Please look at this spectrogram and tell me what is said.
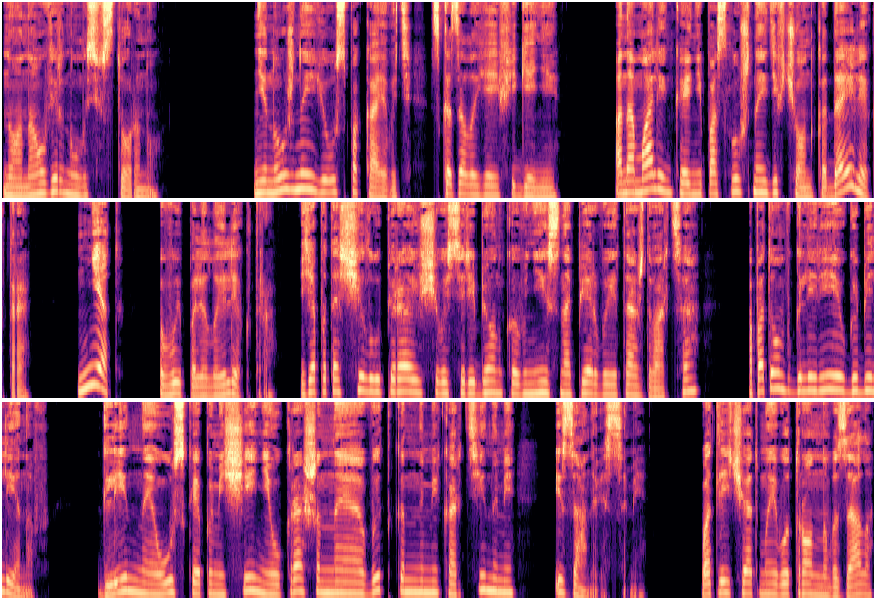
но она увернулась в сторону. «Не нужно ее успокаивать», — сказала я Ифигении. «Она маленькая, непослушная девчонка, да, Электра?» «Нет», — выпалила Электра. Я потащила упирающегося ребенка вниз на первый этаж дворца, а потом в галерею гобеленов. Длинное узкое помещение, украшенное вытканными картинами и занавесами. В отличие от моего тронного зала,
